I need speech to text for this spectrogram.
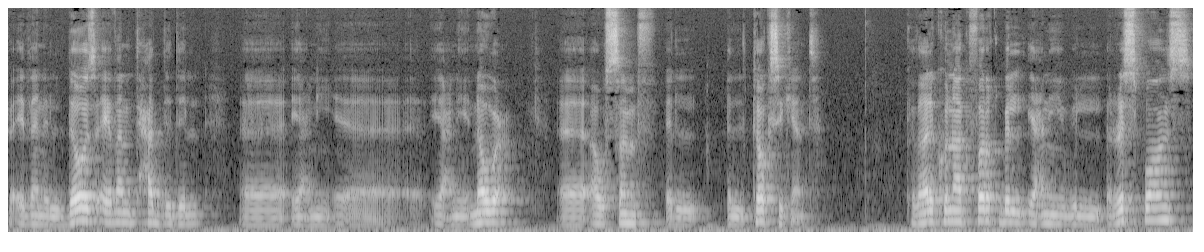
فإذا الدوز أيضا تحدد ال uh, يعني uh, يعني نوع uh, أو صنف التوكسيكانت. كذلك هناك فرق بال يعني بالريسبونس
